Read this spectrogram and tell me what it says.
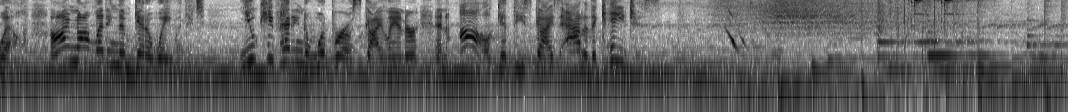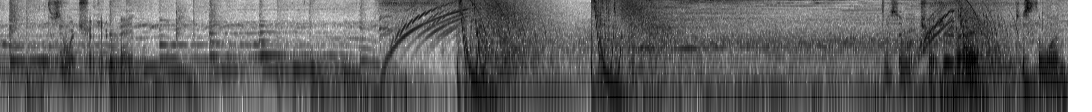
Well, I'm not letting them get away with it. You keep heading to Woodburrow, Skylander, and I'll get these guys out of the cages. There's no more treasure, right? There's no more treasure, right? Just the one?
